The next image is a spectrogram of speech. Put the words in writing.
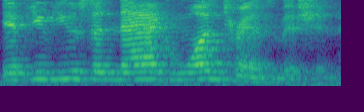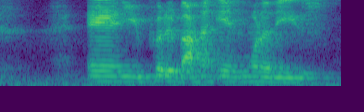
If you've used a NAG 1 transmission and you put it behind in one of these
